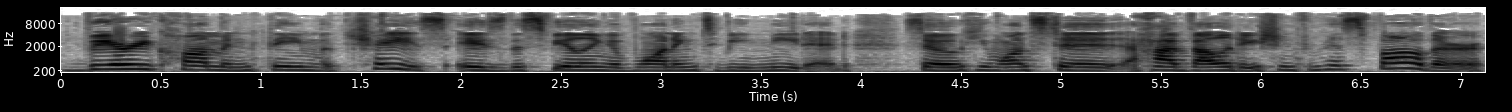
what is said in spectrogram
very common theme with Chase is this feeling of wanting to be needed. So he wants to have validation from his father.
